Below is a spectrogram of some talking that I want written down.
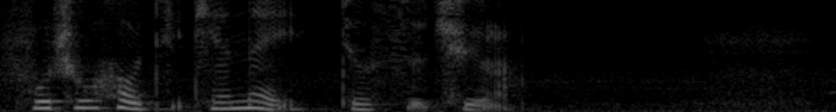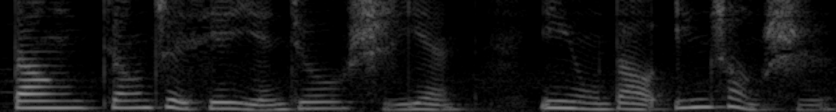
孵出后几天内就死去了。当将这些研究实验应用到鹰上时，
